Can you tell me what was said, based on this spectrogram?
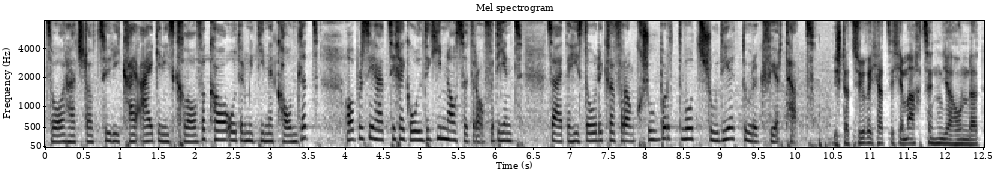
Zwar hat die Stadt Zürich keine eigenen Sklaven oder mit ihnen gehandelt, aber sie hat sich eine goldige Nase daran verdient, sagt der Historiker Frank Schubert, der die Studie durchgeführt hat. Die Stadt Zürich hat sich im 18. Jahrhundert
